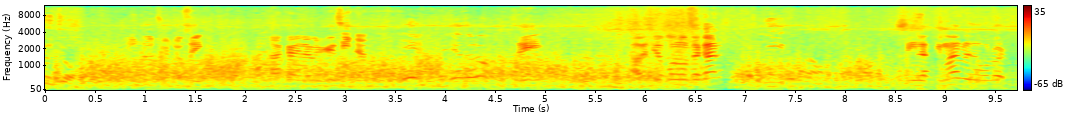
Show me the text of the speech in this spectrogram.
Chucho. Lindo chucho, sí. Acá en la Virgencita. Bien, peleándolo. Sí. A ver si lo podemos sacar Sí, cómo no. sin lastimarlo y devolver.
